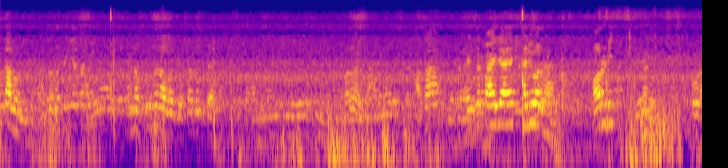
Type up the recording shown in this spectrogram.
चालवली आता जसं की आता मी त्यांना पूर्ण लावतो त्या दुखत्यात बरोबर. आहे? आता त्यांचं पाहिजे आहे खालीवर झालं ऑलरेडी थोडं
